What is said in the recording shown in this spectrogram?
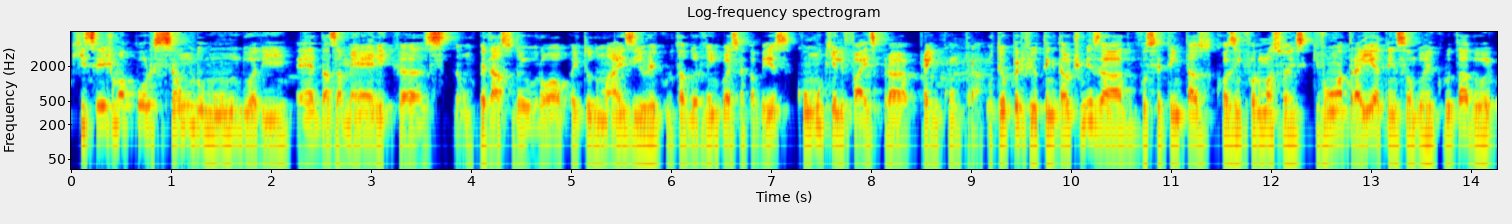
que seja uma porção do mundo ali, é, das Américas, um pedaço da Europa e tudo mais, e o recrutador vem com essa cabeça, como que ele faz para encontrar? O teu perfil tem que estar tá otimizado, você tem que estar tá com as informações que vão atrair a atenção do recrutador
